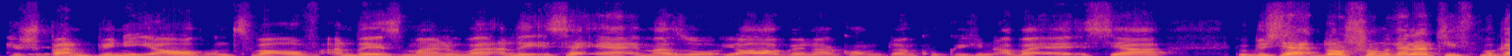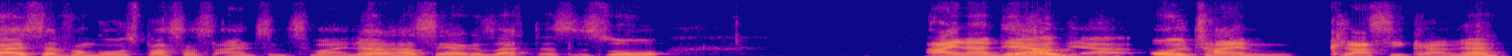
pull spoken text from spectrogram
Gespannt bin ich auch, und zwar auf Andres Meinung, weil André ist ja eher immer so, ja, wenn er kommt, dann gucke ich ihn, aber er ist ja, du bist ja doch schon relativ begeistert von Ghostbusters 1 und 2, ne? Hast ja gesagt, es ist so, einer der, ja. der Oldtime-Klassiker, ne?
